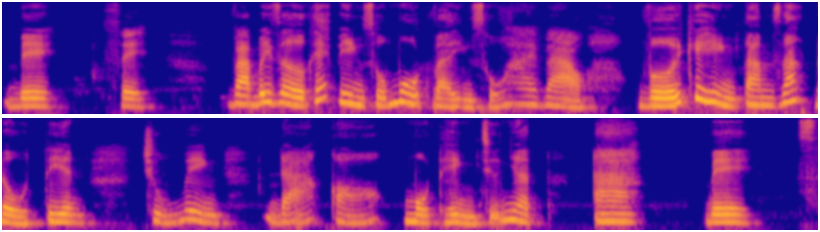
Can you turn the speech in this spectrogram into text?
B, C. Và bây giờ ghép hình số 1 và hình số 2 vào với cái hình tam giác đầu tiên, chúng mình đã có một hình chữ nhật A, B, C,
